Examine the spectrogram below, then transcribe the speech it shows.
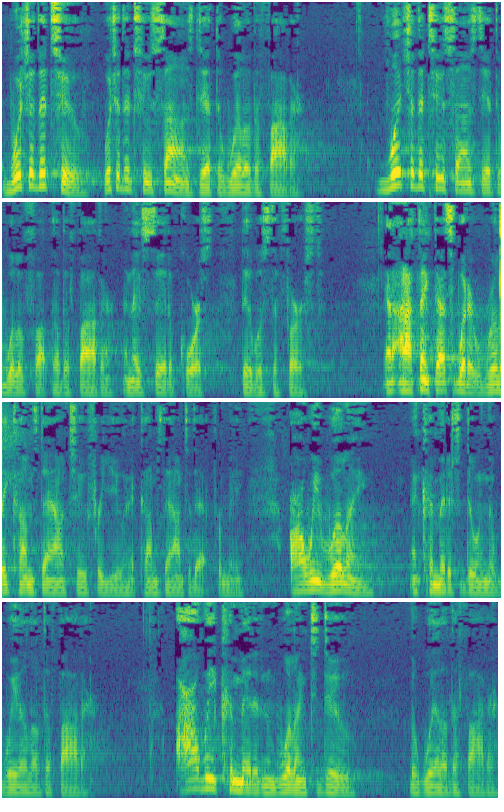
which of the two, which of the two sons did the will of the father? Which of the two sons did the will of, of the father? And they said, of course, that it was the first. And I think that's what it really comes down to for you, and it comes down to that for me. Are we willing and committed to doing the will of the Father? Are we committed and willing to do the will of the Father?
